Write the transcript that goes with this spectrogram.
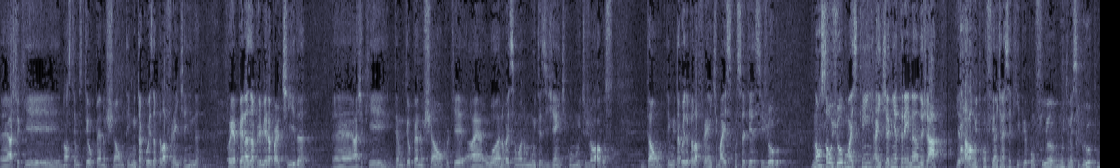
É, acho que nós temos que ter o pé no chão, tem muita coisa pela frente ainda. Foi apenas a primeira partida. É, acho que temos que ter o pé no chão, porque é, o ano vai ser um ano muito exigente, com muitos jogos. Então, tem muita coisa pela frente, mas com certeza esse jogo, não só o jogo, mas quem a gente já vinha treinando já, já estava muito confiante nessa equipe. Eu confio muito nesse grupo.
